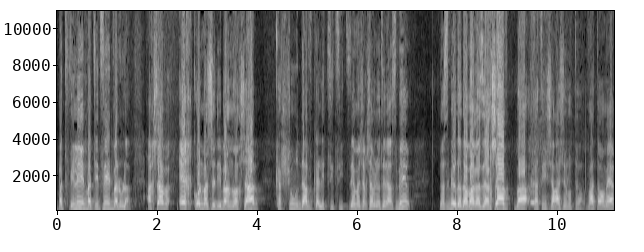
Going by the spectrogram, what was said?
בתפילין, בציצית, בלולב. עכשיו, איך כל מה שדיברנו עכשיו, קשור דווקא לציצית. זה מה שעכשיו אני רוצה להסביר. נסביר את הדבר הזה עכשיו, בחצי שעה שנותרה. מה אתה אומר?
